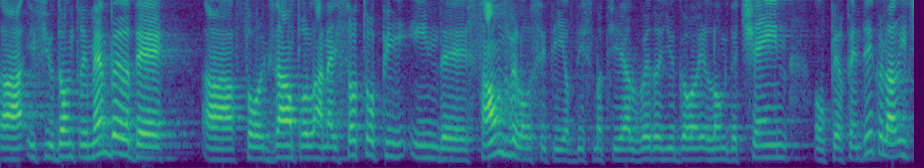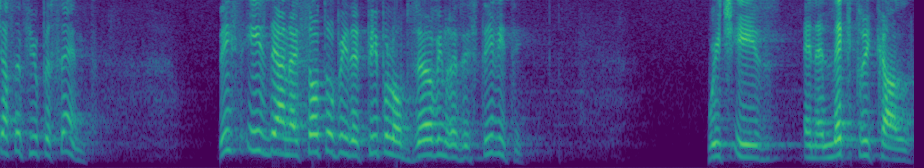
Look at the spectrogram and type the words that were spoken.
Uh, if you don't remember the, uh, for example, anisotropy in the sound velocity of this material, whether you go along the chain or perpendicular, is just a few percent. This is the anisotropy that people observe in resistivity, which is an electrical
